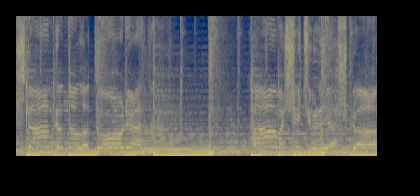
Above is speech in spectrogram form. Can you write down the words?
Штанга на ладонях. Вообще тележка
